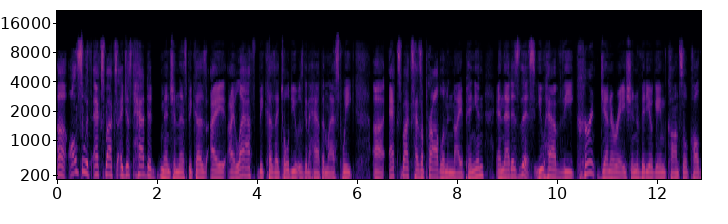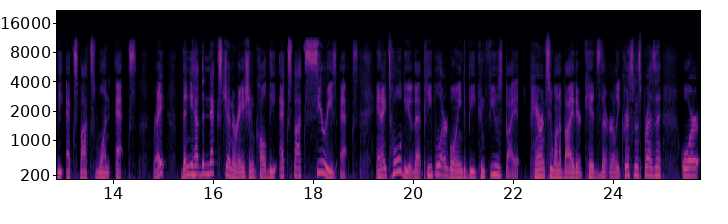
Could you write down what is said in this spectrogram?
Uh, also with Xbox, I just had to mention this because I, I laughed because I told you it was going to happen last week. Uh, Xbox has a problem, in my opinion, and that is this. You have the current generation video game console called the Xbox One X right? Then you have the next generation called the Xbox Series X. And I told you that people are going to be confused by it. Parents who want to buy their kids their early Christmas present, or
